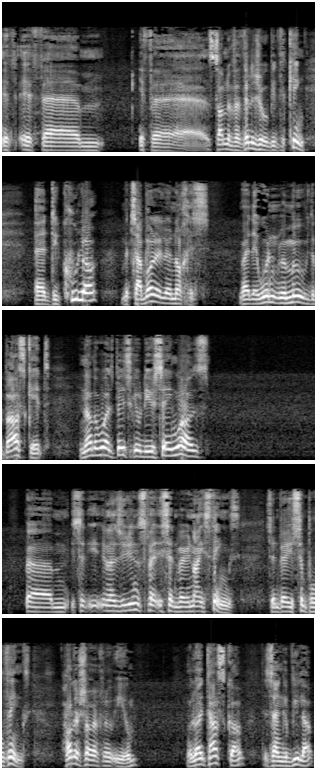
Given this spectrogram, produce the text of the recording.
if if um, if a son of a villager would be the king, uh, dikula right? They wouldn't remove the basket. In other words, basically what he was saying was, um, he said, you know, he didn't spend, he said very nice things. He said very simple things. The Zangavila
